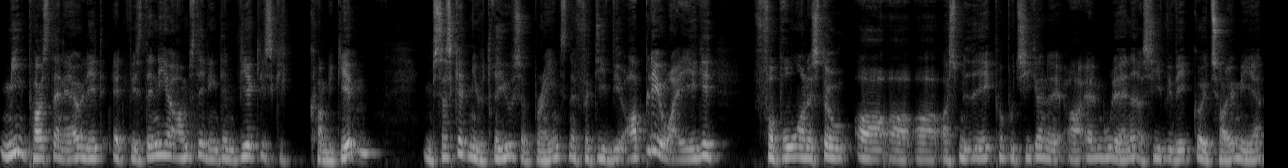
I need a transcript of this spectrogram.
min påstand er jo lidt, at hvis den her omstilling, den virkelig skal komme igennem, så skal den jo drives af brandsene, fordi vi oplever ikke forbrugerne stå og, og, og, og smide æg på butikkerne og alt muligt andet og sige, at vi vil ikke gå i tøj mere.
